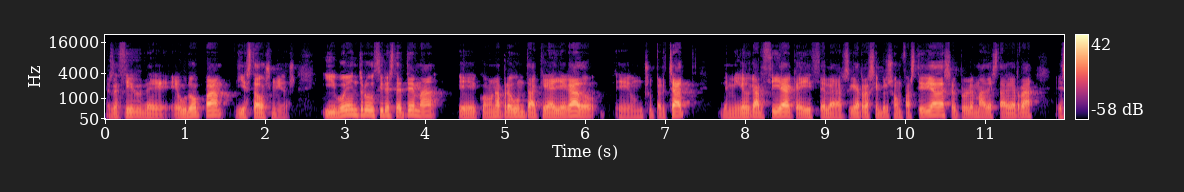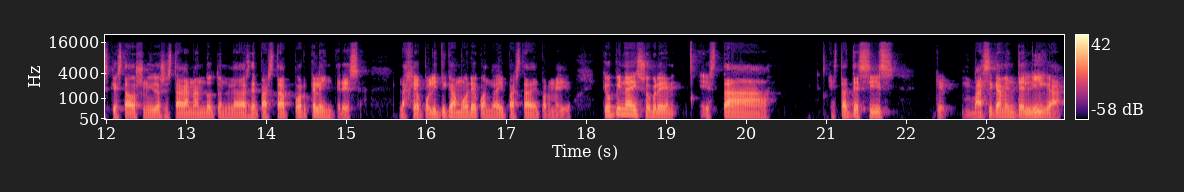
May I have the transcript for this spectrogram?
es decir, de Europa y Estados Unidos. Y voy a introducir este tema eh, con una pregunta que ha llegado, eh, un superchat de Miguel García que dice las guerras siempre son fastidiadas, el problema de esta guerra es que Estados Unidos está ganando toneladas de pasta porque le interesa. La geopolítica muere cuando hay pasta de por medio. ¿Qué opináis sobre esta, esta tesis que básicamente liga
